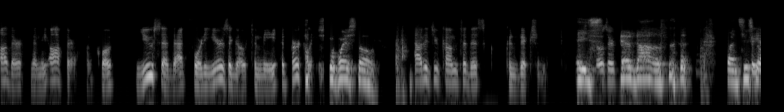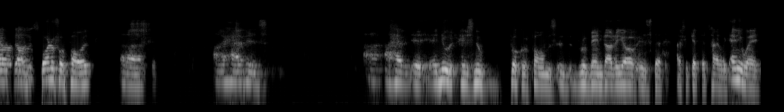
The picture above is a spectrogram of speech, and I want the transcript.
other than the author, unquote. You said that 40 years ago to me at Berkeley. Supuesto. How did you come to this conviction? Those are. Francisco, So those- wonderful poet. Uh, I have his. I I have a a new his new book of poems. Uh, Ruben Dario is the I forget the title. Anyway,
